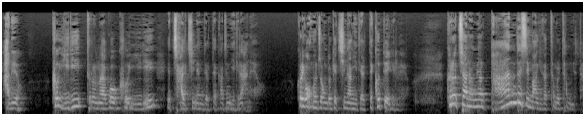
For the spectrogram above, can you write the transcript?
안 해요. 그 일이 드러나고 그 일이 잘 진행될 때까지는 얘기를 안 해요. 그리고 어느 정도 이렇게 진앙이 될 때 그때 얘기를 해요. 그렇지 않으면 반드시 마귀가 틈을 탑니다.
